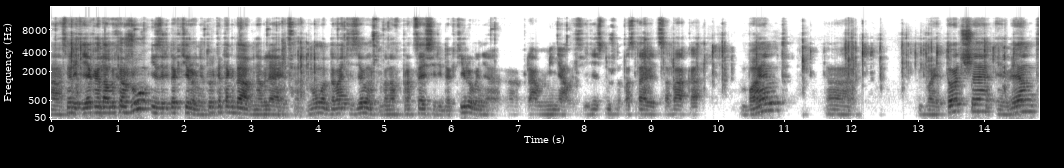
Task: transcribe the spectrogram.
А, смотрите, я когда выхожу из редактирования, только тогда обновляется. Ну вот давайте сделаем, чтобы она в процессе редактирования а, прям менялась. И здесь нужно поставить собака bind, а, двоеточие, event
